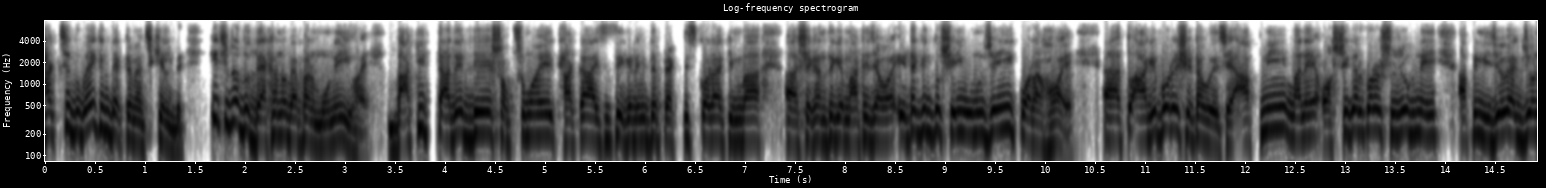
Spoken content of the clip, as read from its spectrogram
থাকছে দুবাই কিন্তু একটা ম্যাচ খেলবে। কিছুটা তো দেখানো ব্যাপার মনেই হয়। বাকি তাদের যে সবসময় থাকা আইসিসি একাডেমিতে প্র্যাকটিস করা কিংবা সেখান থেকে মাঠে যাওয়া, এটা কিন্তু সেই অনুযায়ী করা হয়। তো আগে পরে সেটা হয়েছে। আপনি মানে অস্বীকার করার সুযোগ নেই। আপনি নিজেও একজন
